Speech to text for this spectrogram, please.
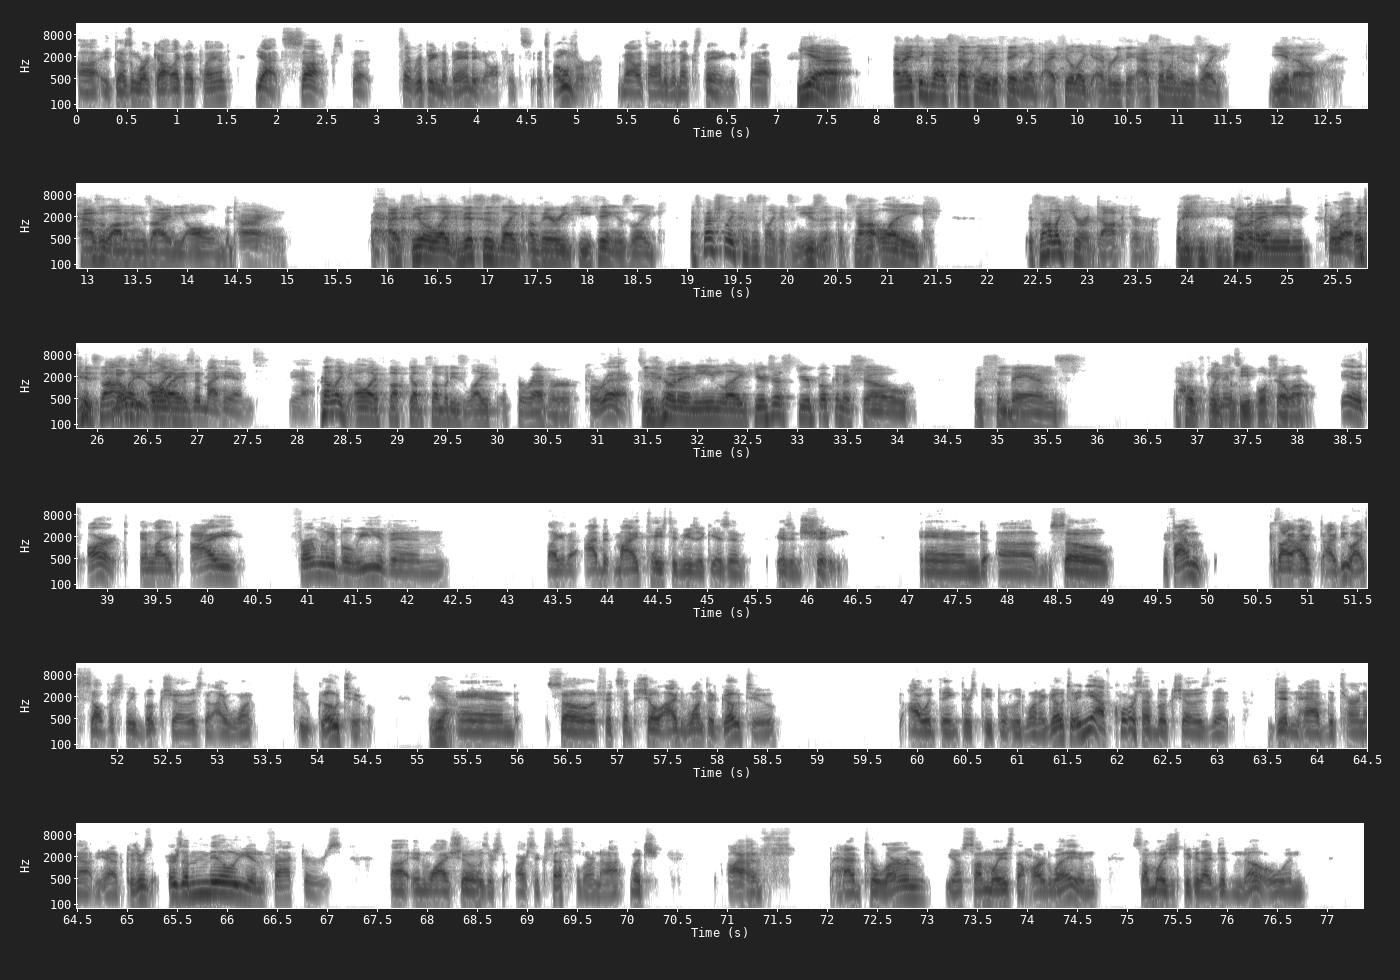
uh, it doesn't work out like I planned, yeah, it sucks. But it's like ripping the band-aid off. It's it's over. Now it's on to the next thing. It's not. Yeah. And I think that's definitely the thing. Like I feel like everything as someone who's like, you know, has a lot of anxiety all of the time. I feel like this is like a very key thing is like especially because it's like it's music. It's not like it's not like you're a doctor. Like you know what I mean? correct. Like it's not Nobody's like oh life I, is in my hands. Yeah, not like oh I fucked up somebody's life forever. correct. You know what I mean? Like you're just you're booking a show with some bands. Hopefully And some people show up. and it's art and like i firmly believe in like that i that my taste in music isn't isn't shitty and um so if i'm because I, I i do i selfishly book shows that i want to go to Yeah. and so if it's a show i'd want to go to i would think there's people who'd want to go to and yeah of course i've booked shows that didn't have the turnout you have because there's there's a million factors uh, in why shows are, are successful or not, which I've had to learn, you know, some ways the hard way and some ways just because I didn't know. And,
